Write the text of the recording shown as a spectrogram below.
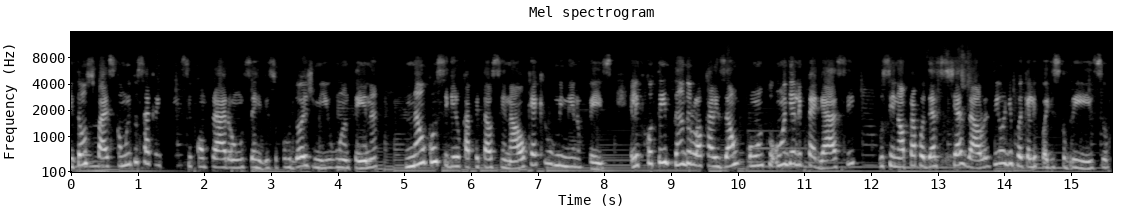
Então, os hum. pais, com muito sacrifício, compraram um serviço por dois mil, uma antena, não conseguiram captar o sinal. O que é que o menino fez? Ele ficou tentando localizar um ponto onde ele pegasse o sinal para poder assistir às aulas. E onde foi que ele foi descobrir isso?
